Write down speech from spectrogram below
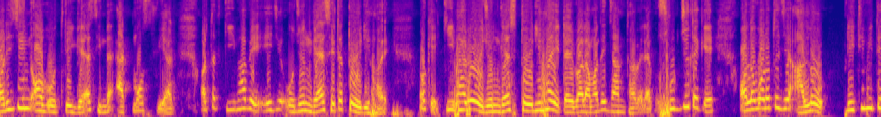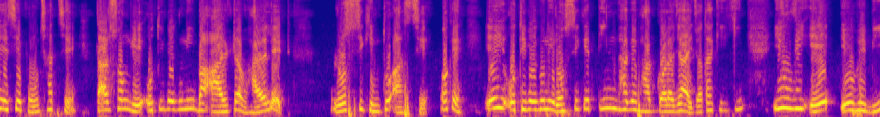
অরিজিন অফ ওত্রি গ্যাস ইন দ্য অ্যাটমসফিয়ার অর্থাৎ কীভাবে এই যে ওজন গ্যাস, এটা তৈরি হয়? ওকে কীভাবে ওজন গ্যাস তৈরি হয় এটা এবার আমাদের জানতে হবে। দেখো, সূর্য থেকে অনবরত যে আলো পৃথিবীতে এসে পৌঁছাচ্ছে, তার সঙ্গে অতিবেগুনি বা আল্ট্রা ভায়োলেট রশ্মি কিন্তু আসছে। ওকে এই অতিবেগুনি রশ্মিকে তিন ভাগে ভাগ করা যায়, যথা কি কি? UV A UV B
